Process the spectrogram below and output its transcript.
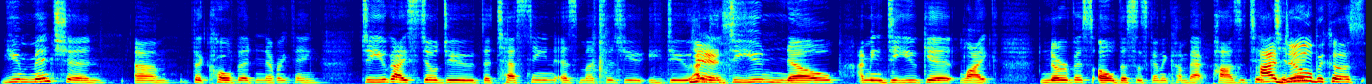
you mentioned um, the COVID and everything, do you guys still do the testing as much as you, you do? Yes. I mean, do you know? I mean, do you get like nervous? Oh, this is going to come back positive. I today? do because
